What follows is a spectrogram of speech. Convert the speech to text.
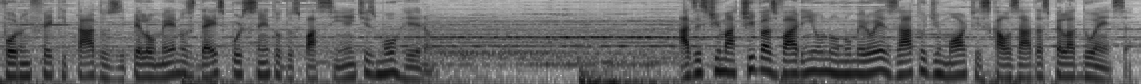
foram infectados e pelo menos 10% dos pacientes morreram. As estimativas variam no número exato de mortes causadas pela doença,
